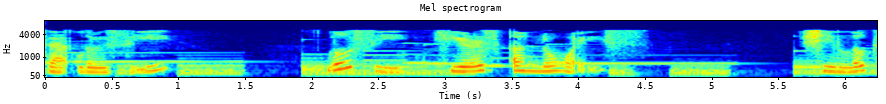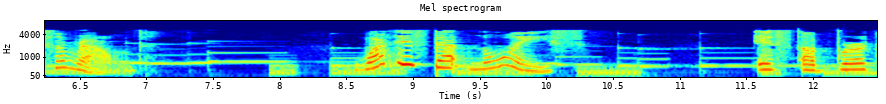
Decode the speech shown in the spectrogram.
said Lucy. Lucy hears a noise. She looks around. What is that noise? Is a bird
